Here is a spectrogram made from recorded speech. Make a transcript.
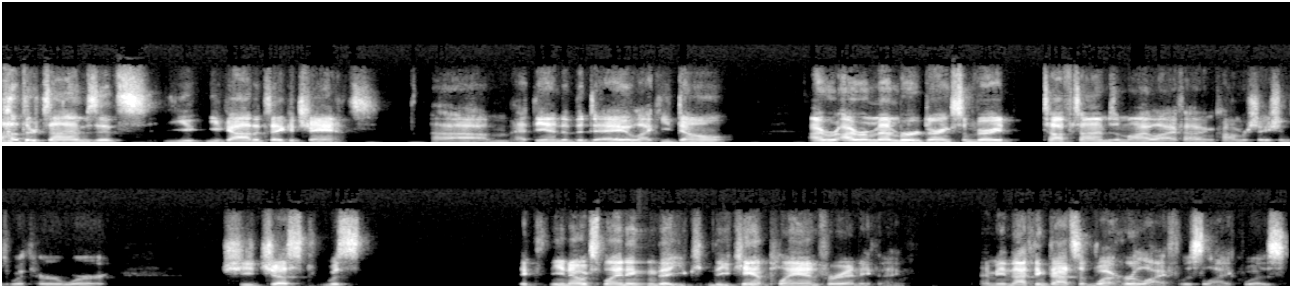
Other times it's you, you got to take a chance. Um, at the end of the day like you don't I, re- I remember during some very tough times in my life having conversations with her where she just was you know explaining that you that you can't plan for anything i mean i think that's what her life was like was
